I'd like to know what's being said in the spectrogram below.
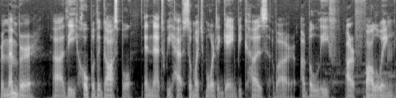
remember uh, the hope of the gospel and that we have so much more to gain because of our, our belief, our following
